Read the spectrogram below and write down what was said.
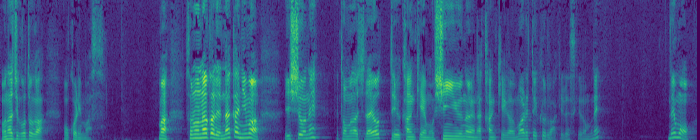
同じことが起こります。まあ、その中で中には一生ね、友達だよっていう関係も親友のような関係が生まれてくるわけですけどもね。でも、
